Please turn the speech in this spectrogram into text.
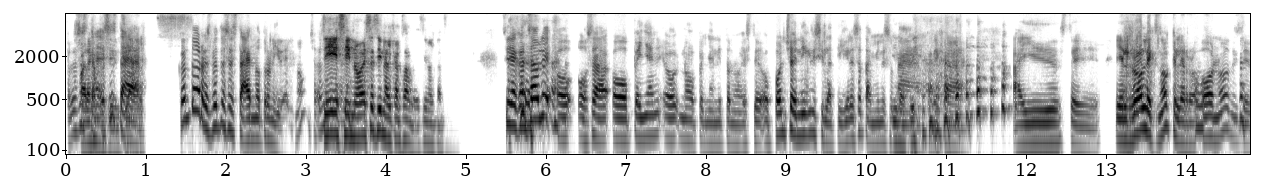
Pero eso, Pareja está, eso está- presidencial. con todo respeto, eso está en otro nivel, ¿no? O sea, eso Sí, sí, no, ese es inalcanzable, es inalcanzable. Sí, inalcanzable, o, o sea, o Peña, o, no, Peña Nieto no, este, o Poncho de Nigris y la Tigresa también es una pareja ahí, este, y el Rolex, ¿no? Que le robó, ¿no? Dice,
